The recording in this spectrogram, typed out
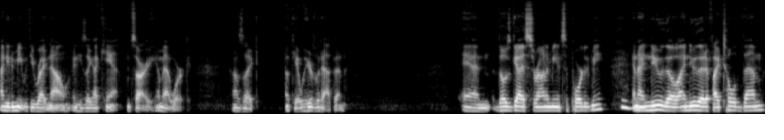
I need to meet with you right now. And he's like, I can't. I'm sorry. I'm at work. I was like, okay, well, here's what happened. And those guys surrounded me and supported me. And I knew though, I knew that if I told them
